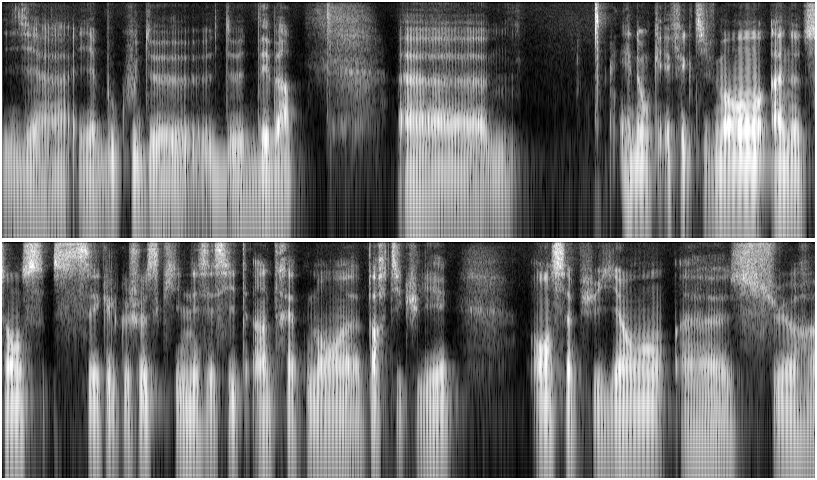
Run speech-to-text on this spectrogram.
il y a, beaucoup de débats. Et donc, effectivement, à notre sens, c'est quelque chose qui nécessite un traitement particulier en s'appuyant sur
